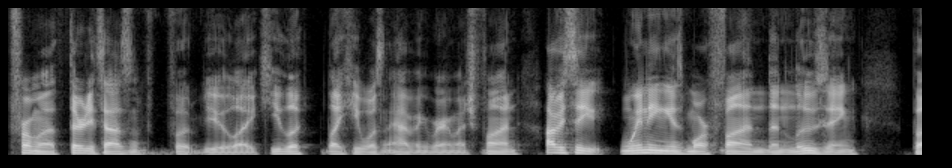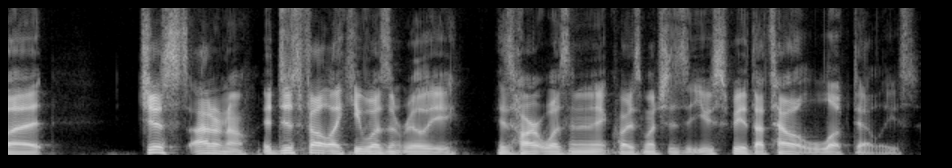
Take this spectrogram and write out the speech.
from a thirty thousand foot view, like he looked like he wasn't having very much fun. Obviously, winning is more fun than losing, but just I don't know. It just felt like he wasn't really his heart wasn't in it quite as much as it used to be. That's how it looked, at least.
